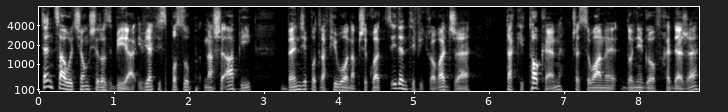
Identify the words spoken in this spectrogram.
ten cały ciąg się rozbija i w jaki sposób nasze API będzie potrafiło na przykład zidentyfikować, że taki token przesyłany do niego w headerze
